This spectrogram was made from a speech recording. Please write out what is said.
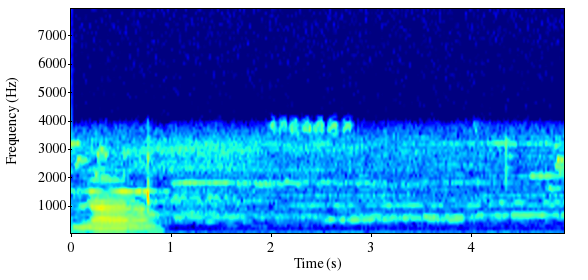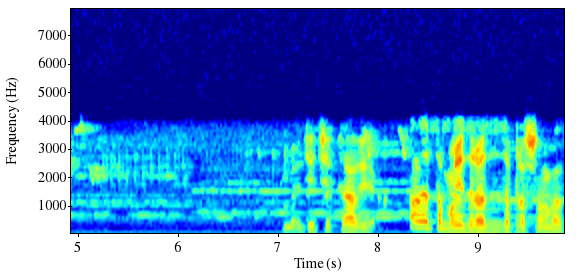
No. Będzie ciekawie. Ale to moi drodzy, zapraszam was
